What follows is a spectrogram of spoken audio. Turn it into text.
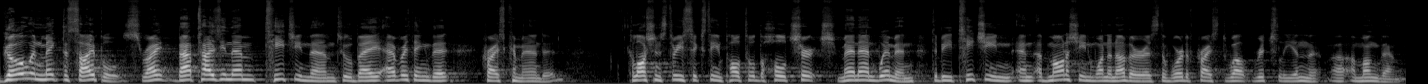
go and make disciples, right? Baptizing them, teaching them to obey everything that Christ commanded. Colossians 3:16 Paul told the whole church, men and women, to be teaching and admonishing one another as the word of Christ dwelt richly in the, uh, among them.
